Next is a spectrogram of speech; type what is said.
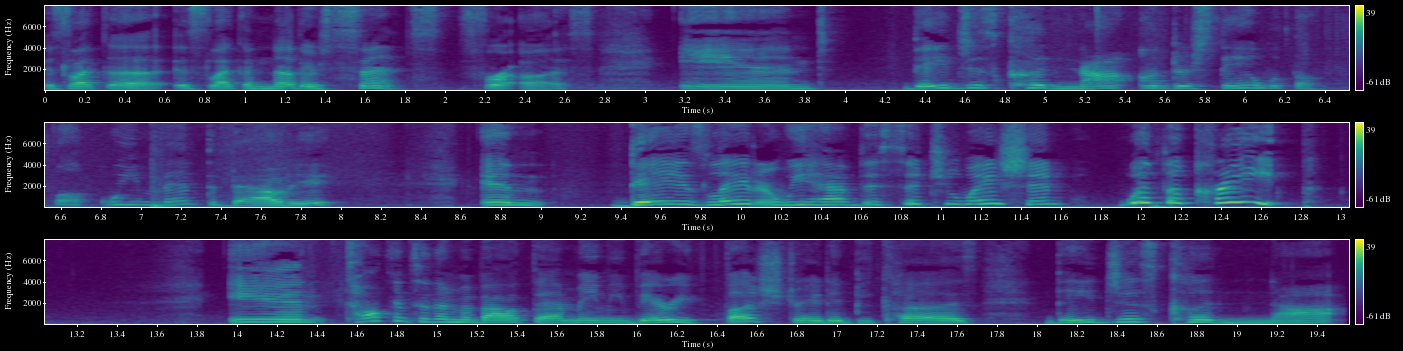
It's like a it's like another sense for us. And they just could not understand what the fuck we meant about it. And days later we have this situation with a creep. And talking to them about that made me very frustrated because they just could not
